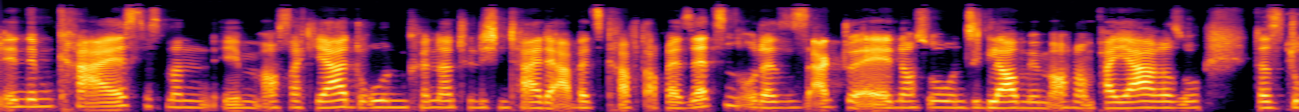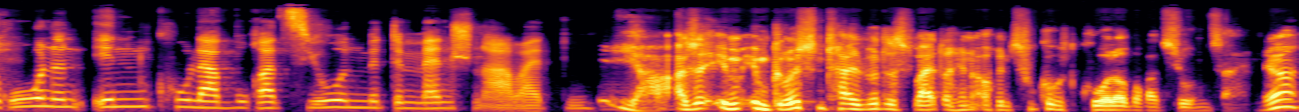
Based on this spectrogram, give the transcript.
in dem Kreis, dass man eben auch sagt, ja, Drohnen können natürlich einen Teil der Arbeitskraft auch ersetzen oder ist es aktuell noch so und Sie glauben eben auch noch ein paar Jahre so, dass Drohnen in Kollaboration mit dem Menschen arbeiten? Ja, also im, im größten Teil wird es weiterhin auch in Zukunft Kollaboration sein. Ja,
